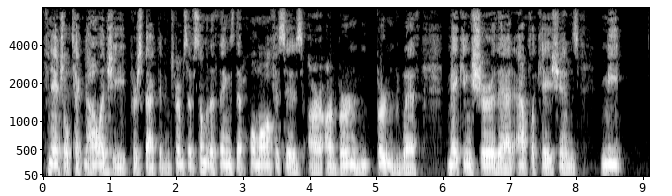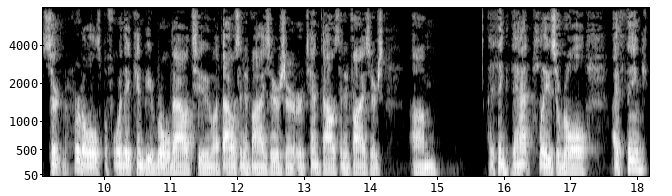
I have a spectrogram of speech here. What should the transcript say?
financial technology perspective in terms of some of the things that home offices are, are burdened, burdened with, making sure that applications meet certain hurdles before they can be rolled out to a thousand advisors or, or 10,000 advisors. Um, I think that plays a role. I think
